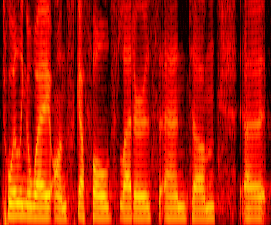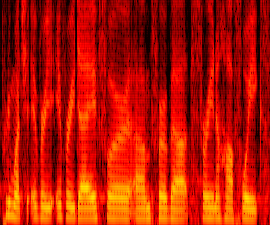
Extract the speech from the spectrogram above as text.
toiling away on scaffolds, ladders, and um, uh, pretty much every, every day for, um, for about three and a half weeks.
